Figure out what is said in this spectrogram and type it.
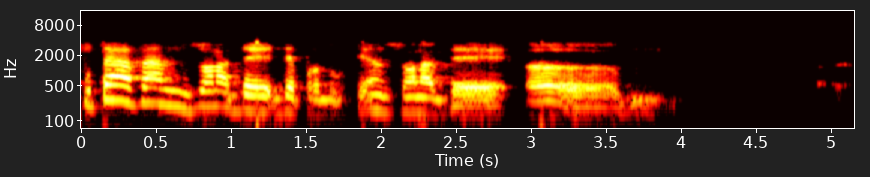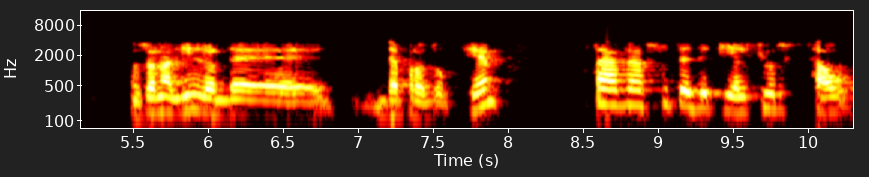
putea avea în zona de, de producție, în zona de uh, în zona linilor de, de producție, putea avea sute de PLC-uri sau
